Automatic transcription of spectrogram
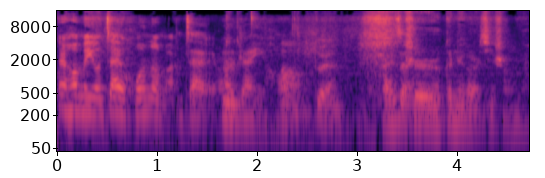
但后面又再婚了嘛，在二战以后，嗯，对，孩子是跟这个儿媳生的。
